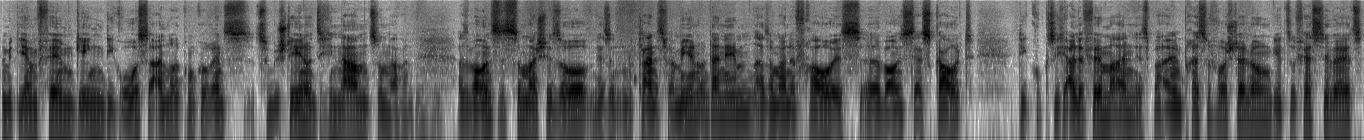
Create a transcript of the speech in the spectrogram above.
mit ihrem Film gegen die große andere Konkurrenz zu bestehen und sich einen Namen zu machen. Mhm. Also bei uns ist es zum Beispiel so, wir sind ein kleines Familienunternehmen. Also meine Frau ist äh, bei uns der Scout die guckt sich alle Filme an, ist bei allen Pressevorstellungen, geht zu Festivals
